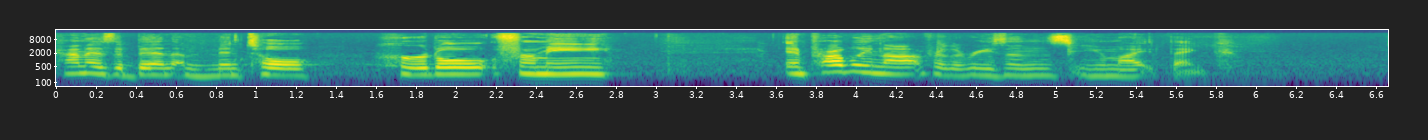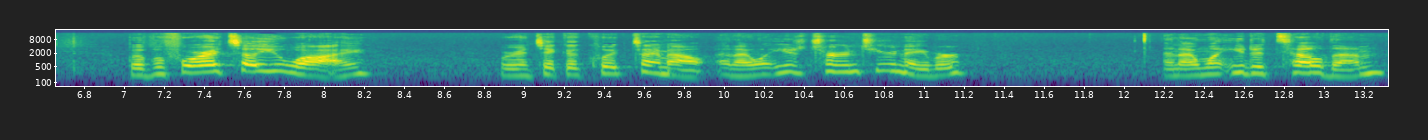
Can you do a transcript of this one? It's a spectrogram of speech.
kind of has been a mental hurdle for me, and probably not for the reasons you might think. But before I tell you why, we're going to take a quick time out, and I want you to turn to your neighbor, and I want you to tell them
